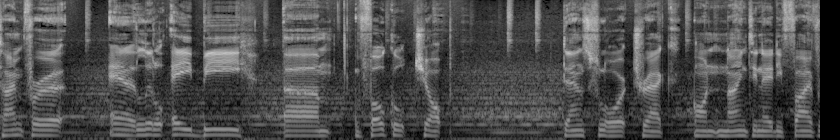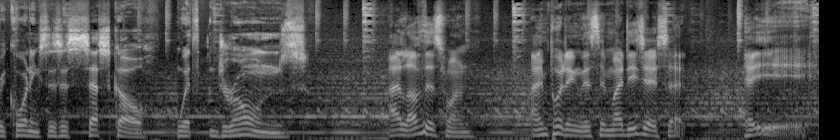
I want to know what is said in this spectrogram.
Time for a, a little AB um, vocal chop dance floor track on 1985 recordings. This is Sesco with Drones. I love this one. I'm putting this in my DJ set. Hey.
